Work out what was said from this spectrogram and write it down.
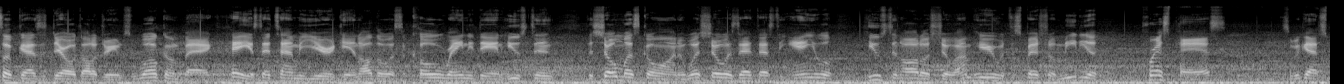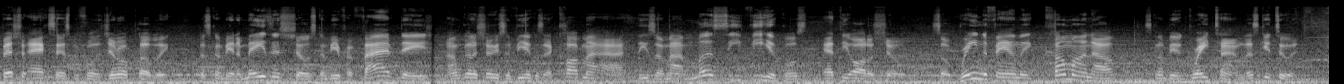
What's up guys, it's Darrell with Auto Dreams. Welcome back. Hey, it's that time of year again. Although it's a cold, rainy day in Houston, the show must go on. And what show is that? That's the annual Houston Auto Show. I'm here with the special media press pass. So we got special access before the general public. It's gonna be an amazing show. It's gonna be here for five days. I'm gonna show you some vehicles that caught my eye. These are my must-see vehicles at the auto show. So bring the family, come on out. It's gonna be a great time. Let's get to it.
